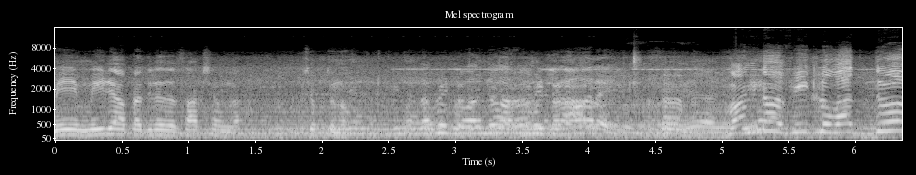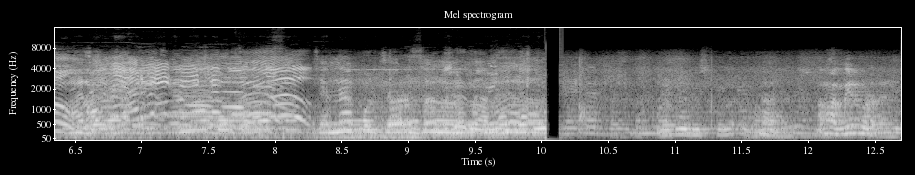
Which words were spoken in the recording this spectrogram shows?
మీ మీడియా ప్రతినిధుల సాక్ష్యంగా చెప్తున్నాం. వంద ఫీట్లు వద్దు. అమ్మా మీరు కూడా రండి.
